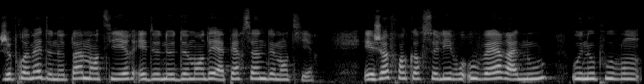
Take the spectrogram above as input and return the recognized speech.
Je promets de ne pas mentir et de ne demander à personne de mentir. Et j'offre encore ce livre ouvert à nous, où nous pouvons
